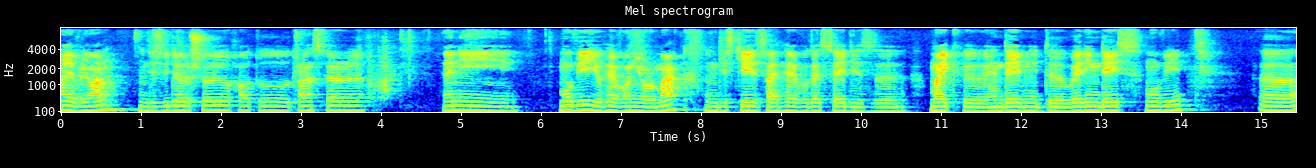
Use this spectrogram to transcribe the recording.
Hi everyone, in this video I'll show you how to transfer any movie you have on your Mac. In this case I have, let's say, this uh, Mike uh, and David uh, Wedding Days movie. Uh,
